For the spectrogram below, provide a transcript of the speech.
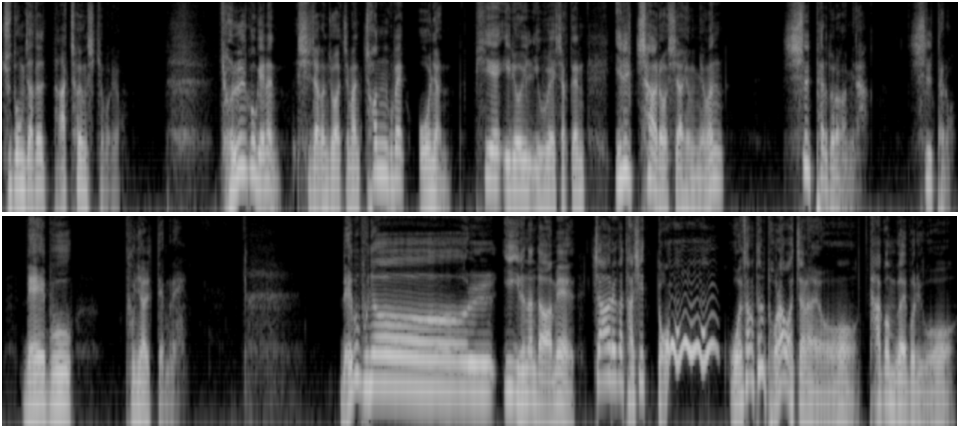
주동자들 다 처형시켜버려요. 결국에는 시작은 좋았지만 1905년 피해 일요일 이후에 시작된 1차 러시아 혁명은 실패로 돌아갑니다. 실패로. 내부 분열 때문에. 내부 분열이 일어난 다음에 짜르가 다시 똥 원상태로 돌아왔잖아요. 다 검거해버리고.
